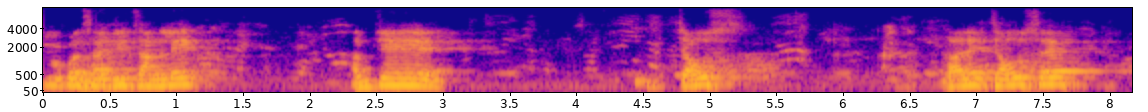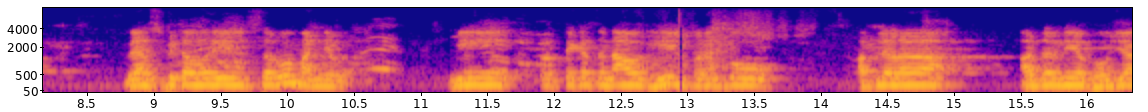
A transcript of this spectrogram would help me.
शिवप्रसादजी चांगले आमचे चाऊस झाले चाऊस साहेब व्यासपीठावरील सर्व मान्यवर. मी प्रत्येकाचं नाव घेईल परंतु आपल्याला आदरणीय फौजिया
